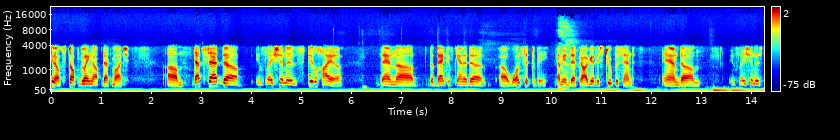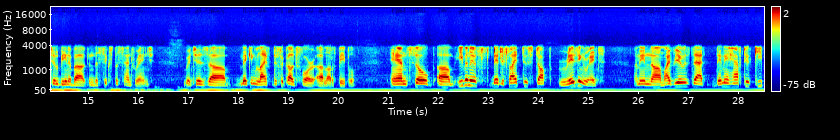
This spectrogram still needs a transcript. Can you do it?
you know stop going up that much. Um, that said, uh, inflation is still higher than uh, the Bank of Canada uh, wants it to be. I mean, their target is two percent, and um, inflation is still being about in the six percent range, which is uh, making life difficult for a lot of people. And so, um, even if they decide to stop raising rates, I mean, uh, my view is that they may have to keep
